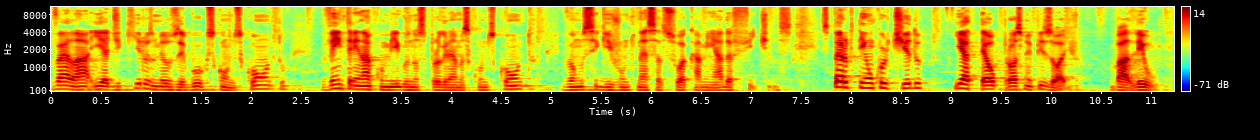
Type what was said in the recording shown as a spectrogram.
vai lá e adquira os meus e-books com desconto, vem treinar comigo nos programas com desconto, vamos seguir junto nessa sua caminhada fitness. Espero que tenham curtido e até o próximo episódio. Valeu!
